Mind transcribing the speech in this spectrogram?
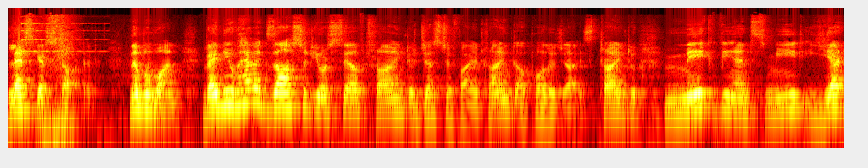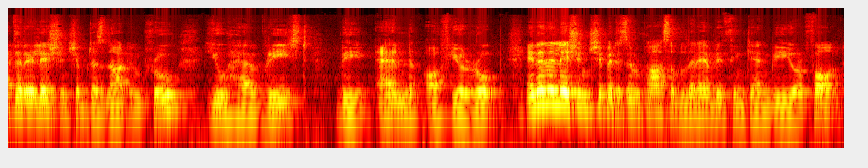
Let's get started. Number one, when you have exhausted yourself trying to justify, trying to apologize, trying to make the ends meet, yet the relationship does not improve, you have reached the end of your rope. In a relationship, it is impossible that everything can be your fault.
